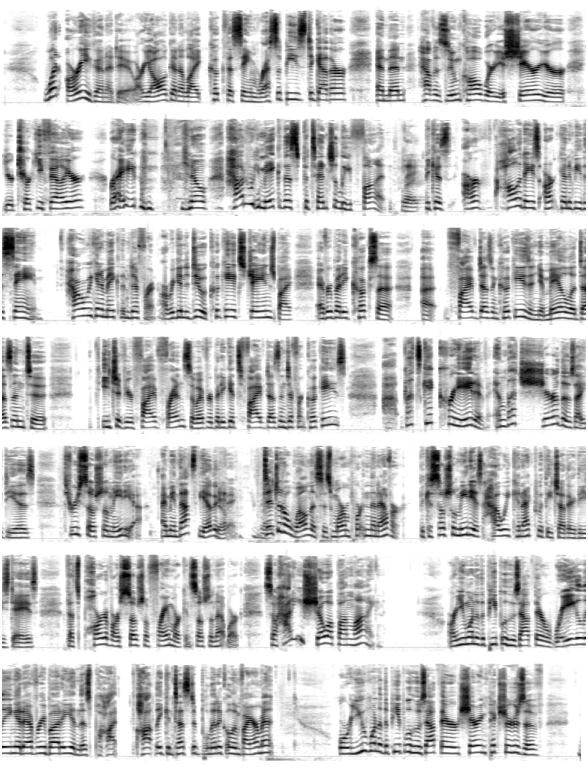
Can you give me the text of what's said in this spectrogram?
What are you going to do? Are you all going to like cook the same recipes together and then have a Zoom call where you share your your turkey failure, right? you know, how do we make this potentially fun? Right. Because our holidays aren't going to be the same. How are we going to make them different? Are we going to do a cookie exchange by everybody cooks a, a five dozen cookies and you mail a dozen to each of your five friends so everybody gets five dozen different cookies? Uh, let's get creative and let's share those ideas through social media. I mean, that's the other yep, thing. Right. Digital wellness is more important than ever because social media is how we connect with each other these days. That's part of our social framework and social network. So, how do you show up online? Are you one of the people who's out there railing at everybody in this hot, hotly contested political environment? Or are you one of the people who's out there sharing pictures of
